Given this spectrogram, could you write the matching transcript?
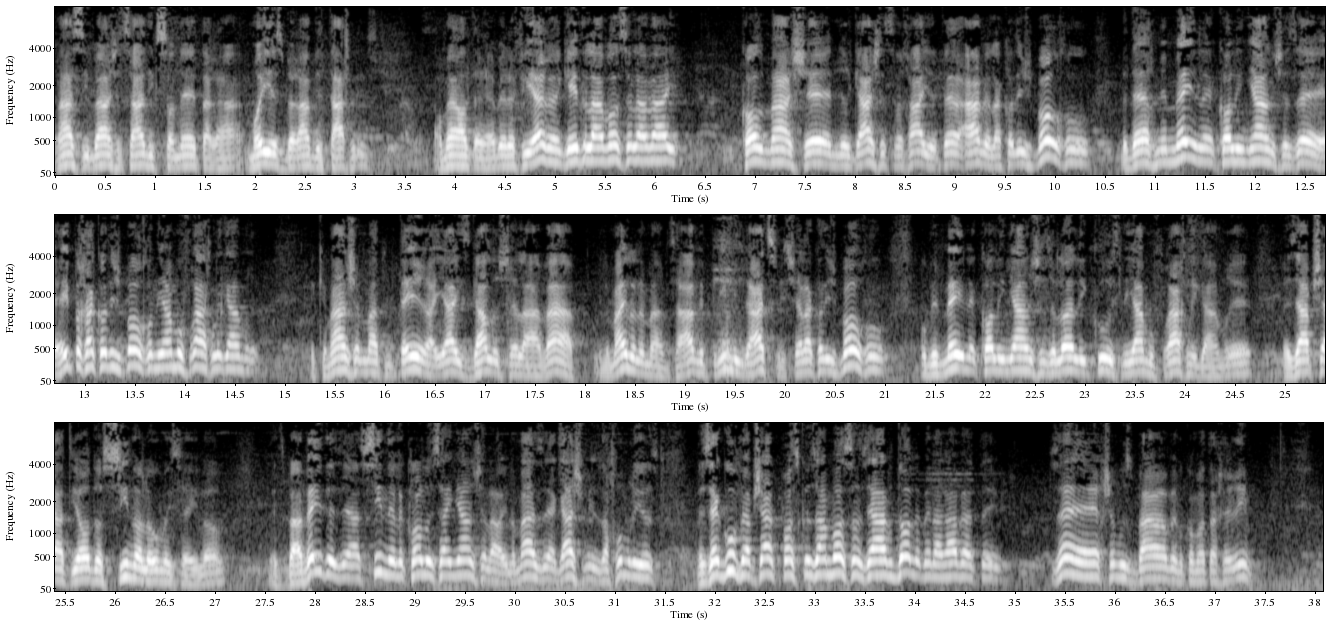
מה הסיבה שצדיק שונא את הרע? מויס ברב בתכליס. אומר אלתר רב, לפי ערך גדל אבוס אל הוואי. כל מה שנרגש אצלך יותר עוול לקודש ברוך הוא, בדרך ממילא כל עניין שזה היפך הקודש ברוך הוא נהיה מופרך לגמרי. וכיוון שמתנתר היה הסגלוס של אהבה, מלמיילו למען, אהבה פנימית ועצמית של הקודש ברוך הוא, ובמילא כל עניין שזה לא הליכוס נהיה מופרך לגמרי, וזה הפשט יורדו סינו לאומי סיילו, ובאביידה זה הסינו לכלולוס העניין של האוילו, מה זה הגשמיס והחומריוס, וזה גוף והפשט פוסקוס המוסון, זה ההבדולה בין הרע והטבע. זה איך שמוסבר במקומות אחרים.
